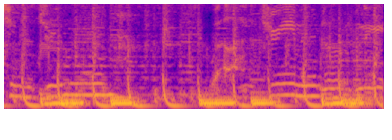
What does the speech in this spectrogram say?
I'm dream. Well, you're dreaming of me.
